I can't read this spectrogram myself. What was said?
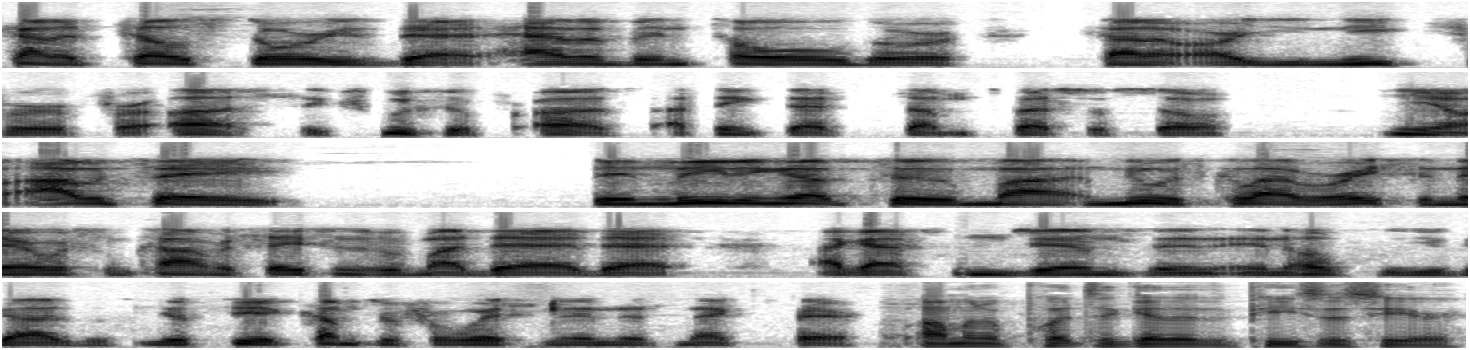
kind of tell stories that haven't been told or kind of are unique for for us, exclusive for us. I think that's something special. So you know, I would say in leading up to my newest collaboration, there were some conversations with my dad that I got some gems, and, and hopefully you guys you'll see it come to fruition in this next pair. I'm going to put together the pieces here.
